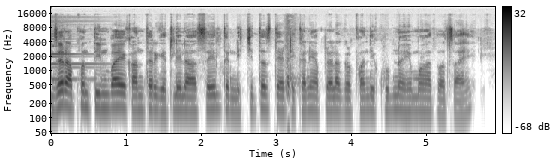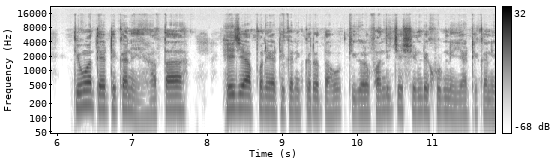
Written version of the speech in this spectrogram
जर आपण तीन बाय एक अंतर घेतलेलं असेल तर निश्चितच त्या ठिकाणी आपल्याला गळफांदी खुडणं हे महत्त्वाचं आहे. किंवा त्या ठिकाणी आता हे जे आपण या ठिकाणी करत आहोत की गळफांदीचे शेंडे खुडणे या ठिकाणी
